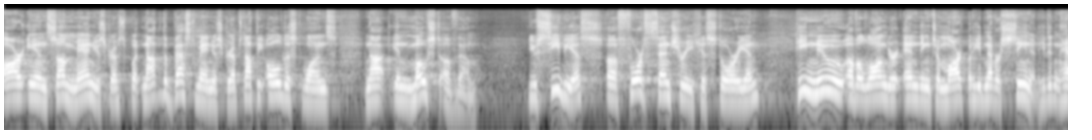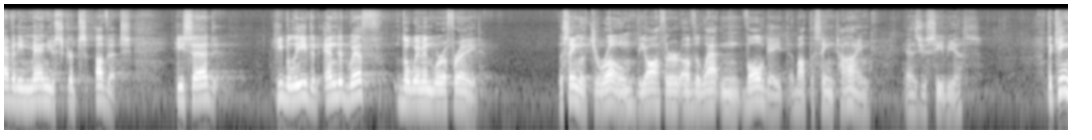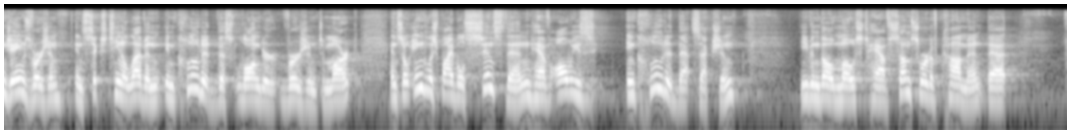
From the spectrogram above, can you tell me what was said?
are in some manuscripts, but not the best manuscripts, not the oldest ones, not in most of them. Eusebius, a fourth century historian, he knew of a longer ending to Mark, but he'd never seen it. He didn't have any manuscripts of it. He said he believed it ended with, the women were afraid. The same with Jerome, the author of the Latin Vulgate, about the same time as Eusebius. The King James Version in 1611 included this longer version to Mark, and so English Bibles since then have always included that section, even though most have some sort of comment that,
